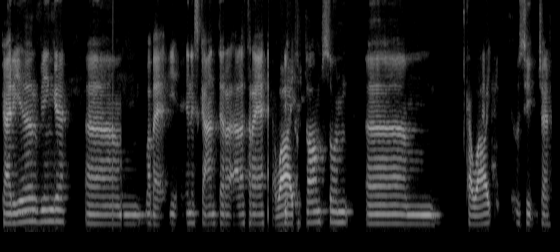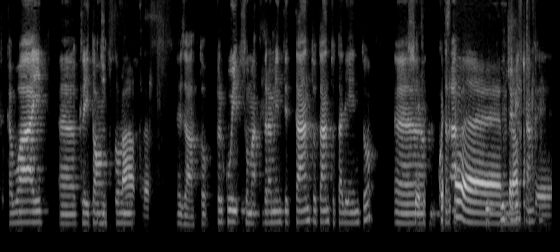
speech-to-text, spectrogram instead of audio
Kyrie Irving, Um, vabbè, Enes Kanter alla 3, Kawhi. Thompson, um, Kawhi. Sì, certo, Kawhi, Clay Thompson. Esatto, per cui insomma veramente tanto tanto talento. Uh, sì, questo tra... è un draft che...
